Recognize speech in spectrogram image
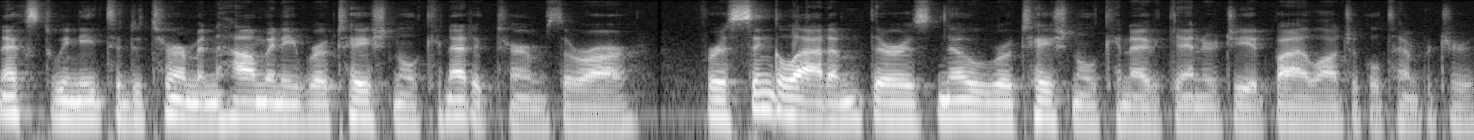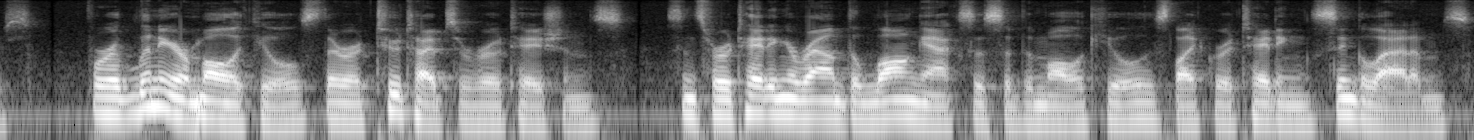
Next, we need to determine how many rotational kinetic terms there are. For a single atom, there is no rotational kinetic energy at biological temperatures. For linear molecules, there are two types of rotations, since rotating around the long axis of the molecule is like rotating single atoms.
